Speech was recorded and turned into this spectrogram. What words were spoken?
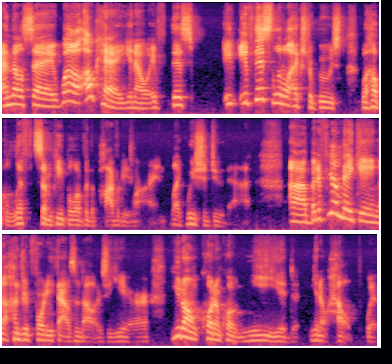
And they'll say, well, okay, you know, if this if, if this little extra boost will help lift some people over the poverty line, like we should do that. Uh, but if you're making $140,000 a year, you don't quote unquote need, you know, help with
